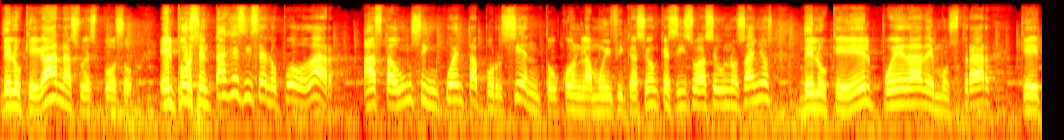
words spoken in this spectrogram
de lo que gana su esposo. El porcentaje sí se lo puedo dar, hasta un 50% con la modificación que se hizo hace unos años de lo que él pueda demostrar que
